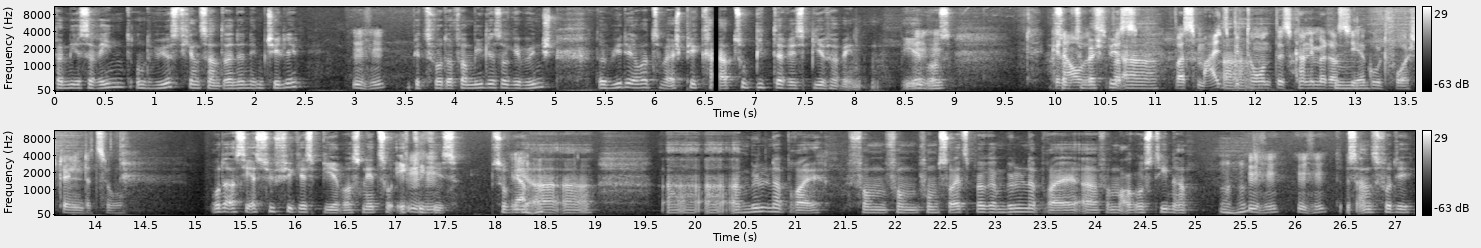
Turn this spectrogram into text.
bei mir ist Rind und Würstchen sind drinnen im Chili. Mhm. Wird von der Familie so gewünscht. Da würde ich aber zum Beispiel kein zu bitteres Bier verwenden. Eher mhm. was. Also genau, Beispiel, was, äh, was Malz äh, betont, das kann ich mir da sehr mhm. gut vorstellen dazu. Oder ein sehr süffiges Bier, was nicht so eckig mhm. ist. So wie ja. ein, ein, ein Müllnerbräu vom, vom, vom Salzburger Müllnerbräu, äh, vom Augustiner. Mhm. Mhm. Das ist eines von die,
